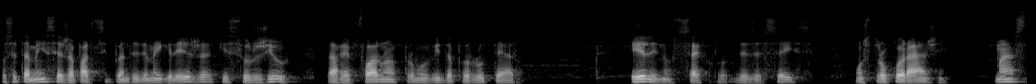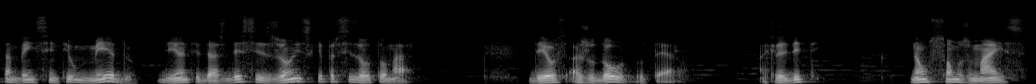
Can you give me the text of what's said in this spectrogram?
você também seja participante de uma igreja que surgiu da reforma promovida por Lutero. Ele, no século XVI, mostrou coragem, mas também sentiu medo diante das decisões que precisou tomar. Deus ajudou Lutero. Acredite, não somos mais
